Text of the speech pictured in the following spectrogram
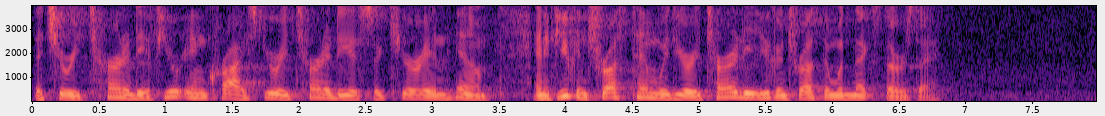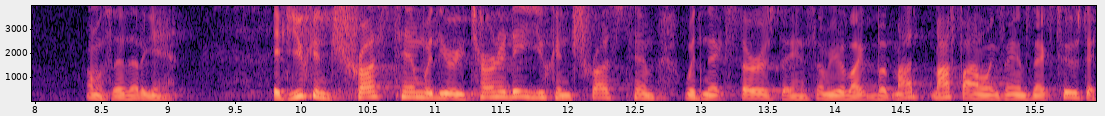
That your eternity, if you're in Christ, your eternity is secure in Him. And if you can trust Him with your eternity, you can trust Him with next Thursday. I'm going to say that again. If you can trust Him with your eternity, you can trust Him with next Thursday. And some of you are like, but my, my final exam's next Tuesday.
